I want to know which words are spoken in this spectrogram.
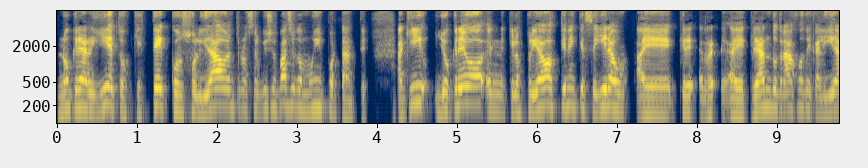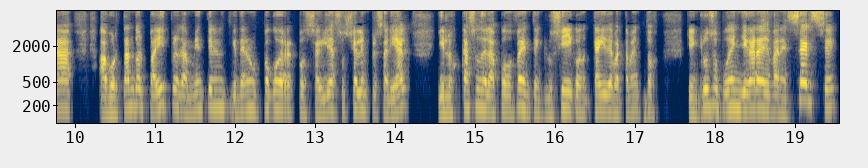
no crear guetos, que esté consolidado dentro de los servicios básicos es muy importante. Aquí yo creo en que los privados tienen que seguir eh, eh, creando trabajos de calidad, aportando al país, pero también tienen que tener un poco de responsabilidad social empresarial y en los casos de la postventa, inclusive que hay departamentos que incluso pueden llegar a desvanecerse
